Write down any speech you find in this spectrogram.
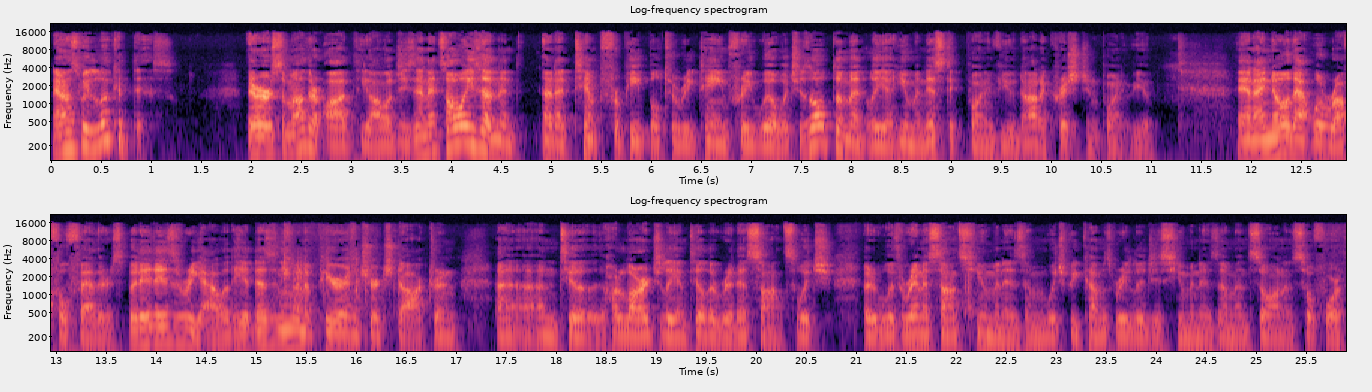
Now, as we look at this, there are some other odd theologies, and it's always an an attempt for people to retain free will, which is ultimately a humanistic point of view, not a Christian point of view. And I know that will ruffle feathers, but it is reality. It doesn't even appear in church doctrine uh, until, or largely until the Renaissance, which uh, with Renaissance humanism, which becomes religious humanism, and so on and so forth.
